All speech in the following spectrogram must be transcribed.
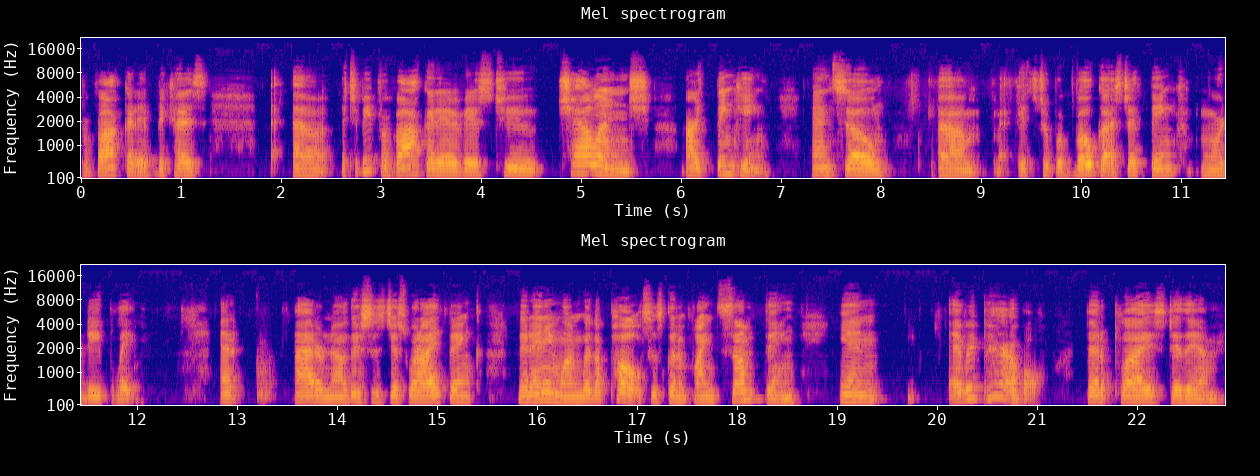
provocative because uh, to be provocative is to challenge our thinking. And so um, it's to provoke us to think more deeply. And I don't know, this is just what I think that anyone with a pulse is going to find something in every parable that applies to them.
